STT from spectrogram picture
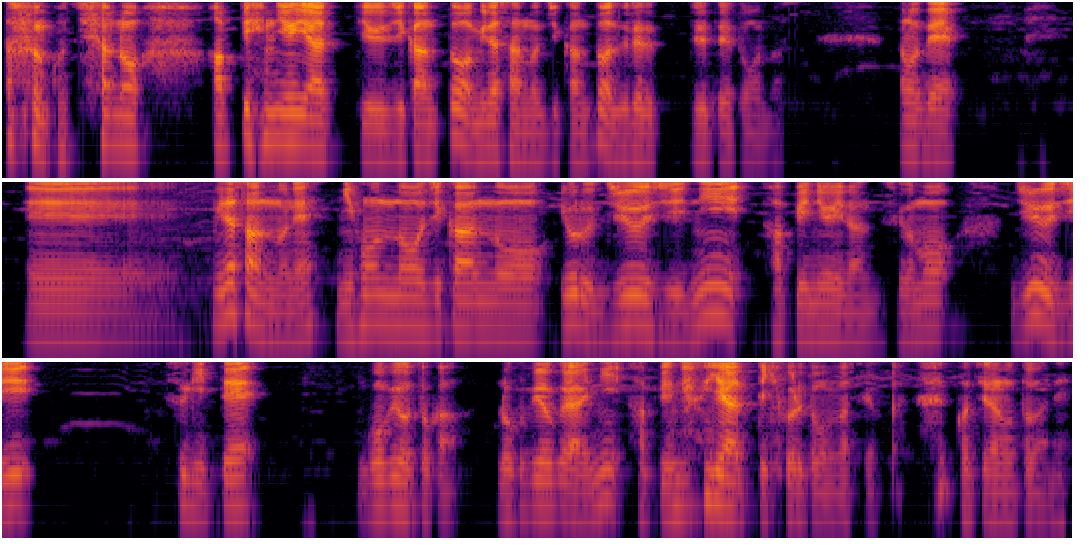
多分こちらのハッピーニューイヤーっていう時間と皆さんの時間とはずれて、ずれてると思います。なので、えー、皆さんのね、日本の時間の夜10時にハッピーニューイーなんですけども、10時過ぎて5秒とか6秒ぐらいにハッピーニューイヤーって聞こえると思いますよ。こちらの音がね。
